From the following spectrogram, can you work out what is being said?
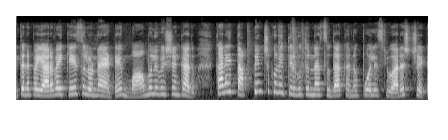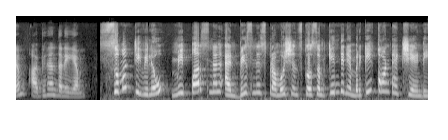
ఇతనిపై అరవై కేసులు ఉన్నాయంటే మామూలు విషయం కాదు. కానీ తప్పించుకుని తిరుగుతున్న సుధాకర్ను పోలీసులు అరెస్ట్ చేయటం అభినందనీయం. సుమన్ టీవీలో మీ పర్సనల్ అండ్ బిజినెస్ ప్రమోషన్స్ కోసం కింది నెంబర్కి కాంటాక్ట్ చేయండి.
